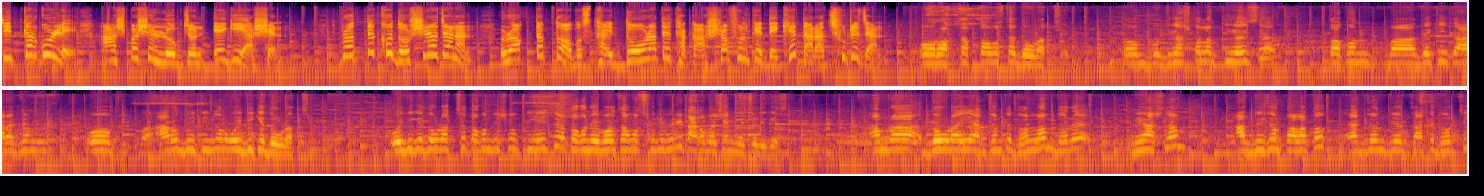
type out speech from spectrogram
চিৎকার করলে আশপাশের লোকজন এগিয়ে আসেন। প্রত্যক্ষদর্শীরা জানান রক্তাক্ত অবস্থায় দৌড়াতে থাকা আশরাফুলকে দেখে তারা ছুটে যান। ও রক্তাক্ত অবস্থায় দৌড়াচ্ছে। তো জিজ্ঞাসা করলাম কি হয়েছে? তখন দেখি যে আর একজন ও আরও দুই তিনজন ওইদিকে দৌড়াচ্ছে। ওইদিকে দৌড়াচ্ছে, তখন জিজ্ঞেস কি হয়েছে, তখন এ বলছে, আমার ছুরি বেরি টাকা পয়সা নিয়ে চলে গেছে। আমরা দৌড়াই, একজনকে ধরলাম, ধরে নিয়ে আসলাম, আর দুইজন পালাতক। একজন যে, যাকে ধরছি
